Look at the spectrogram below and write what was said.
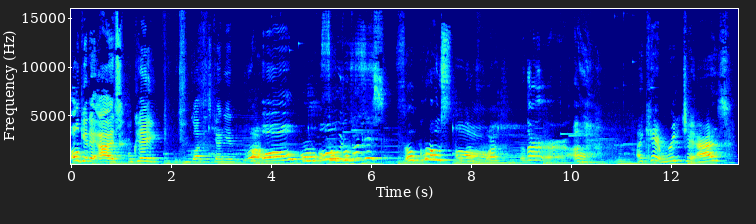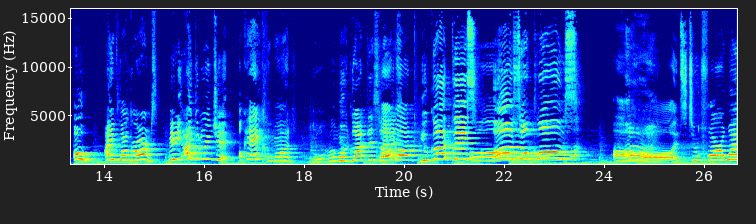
I'll get it Az. Okay, you got this, Canyon. Oh, Oh, you got this. so close. Oh. I can't reach it, Az. Oh, I have longer arms. Maybe I can reach it. Okay, Come on. Come You got this, Come Ash. on. You got this. Oh, oh so close. Ah. Oh, it's too far away.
